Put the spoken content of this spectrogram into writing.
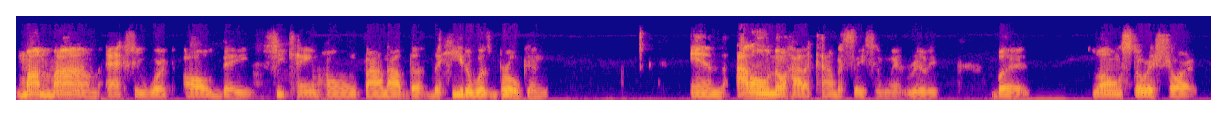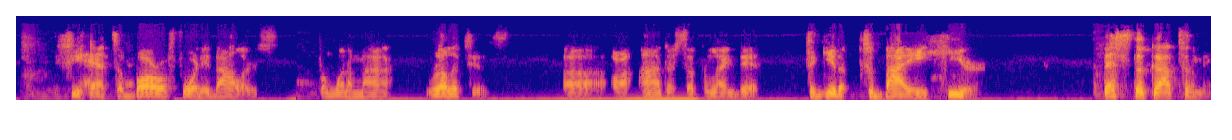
my mom actually worked all day. She came home, found out the the heater was broken, and I don't know how the conversation went really, but long story short, she had to borrow forty dollars from one of my relatives uh, or aunt or something like that to get up to buy a heater. That stuck out to me.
